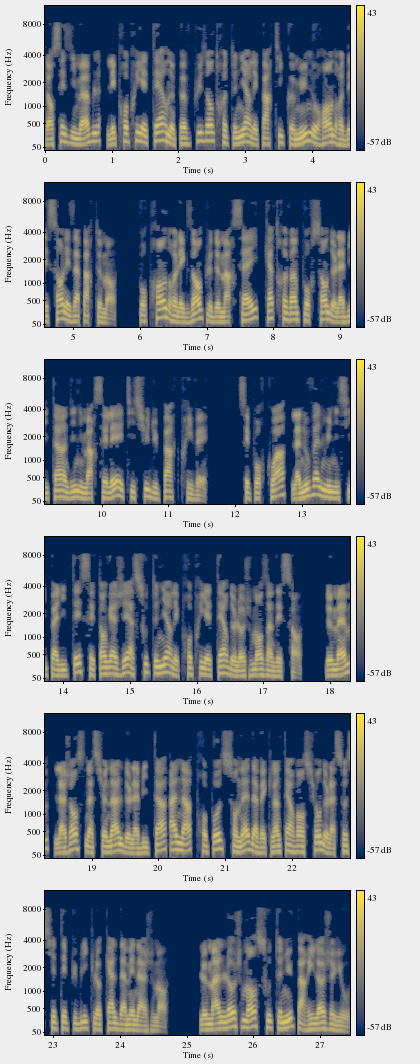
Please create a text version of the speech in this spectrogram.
Dans ces immeubles, les propriétaires ne peuvent plus entretenir les parties communes ou rendre décents les appartements. Pour prendre l'exemple de Marseille, 80% de l'habitat indigne marseillais est issu du parc privé. C'est pourquoi, la nouvelle municipalité s'est engagée à soutenir les propriétaires de logements indécents. De même, l'Agence nationale de l'habitat, ANA, propose son aide avec l'intervention de la Société publique locale d'aménagement. Le mal logement soutenu par Iloge You.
